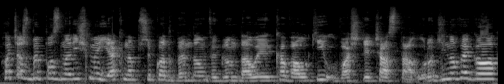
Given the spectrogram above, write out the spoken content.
Chociażby poznaliśmy jak na przykład będą wyglądały kawałki właśnie ciasta urodzinowego,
